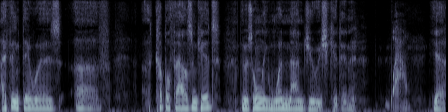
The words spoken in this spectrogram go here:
I think there was of a couple thousand kids. There was only one non-Jewish kid in it. Wow. Yeah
